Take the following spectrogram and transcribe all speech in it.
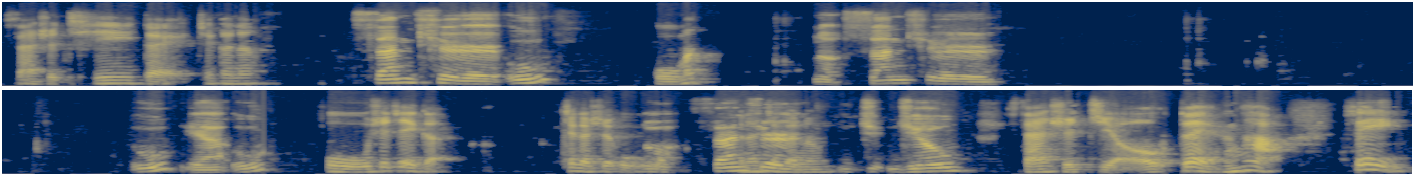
三十七，对，这个呢？三十五五吗？no 三十五 yeah 五五是这个，这个是五，哦三十九三十九，对，很好。所以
